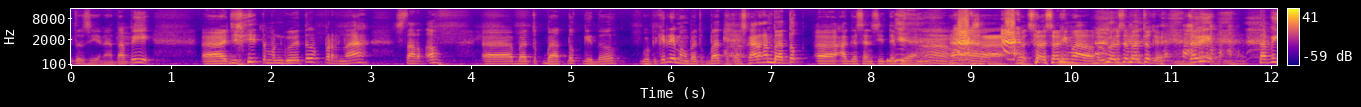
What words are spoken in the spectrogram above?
gitu sih. Nah, tapi eh, jadi temen gue itu pernah start off eh, batuk-batuk gitu. Gue pikir dia emang batuk-batuk. Kalau sekarang kan batuk eh, agak sensitif ya. Nah, biasa. So- sorry mal, lu baru batuk ya. tapi tapi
